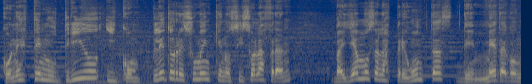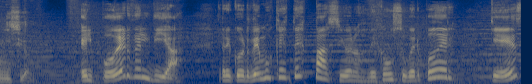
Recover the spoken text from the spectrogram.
Con este nutrido y completo resumen que nos hizo la Fran, vayamos a las preguntas de metacognición. El poder del día. Recordemos que este espacio nos deja un superpoder que es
